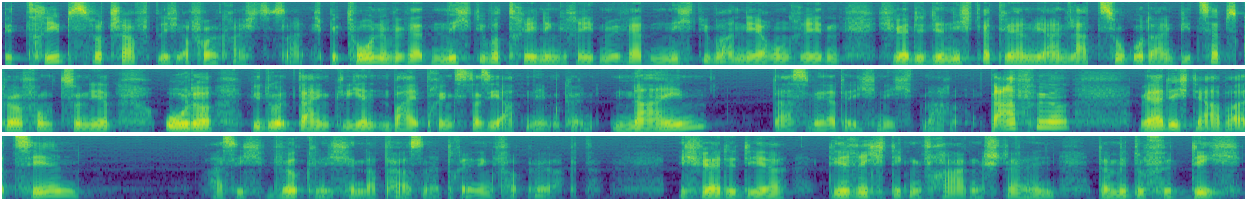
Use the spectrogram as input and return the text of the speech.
betriebswirtschaftlich erfolgreich zu sein. Ich betone, wir werden nicht über Training reden, wir werden nicht über Ernährung reden. Ich werde dir nicht erklären, wie ein Latzug oder ein Bizepscurl funktioniert oder wie du deinen Klienten beibringst, dass sie abnehmen können. Nein, das werde ich nicht machen. Dafür werde ich dir aber erzählen, was sich wirklich hinter Personal Training verbirgt. Ich werde dir die richtigen Fragen stellen, damit du für dich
